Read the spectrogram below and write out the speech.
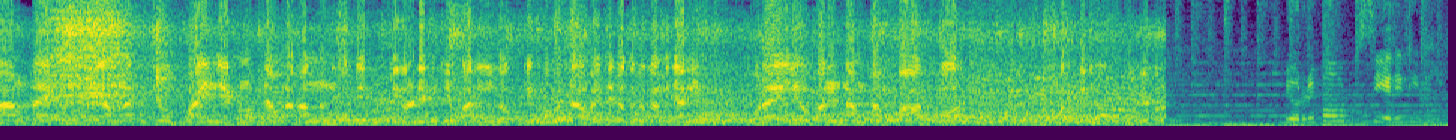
নামটা এখন অব্দি আমরা কিছু পাইনি এখন অব্দি আমরা আন্দোলন হিসেবেই ভর্তি করে রেখেছি। বাড়ির লোককে খবর দেওয়া হয়েছে যতটুকু আমি জানি। ওরা এলে ও বাড়ির নাম টাম পাওয়ার পর সব কিছু করা bureau report CNE TV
